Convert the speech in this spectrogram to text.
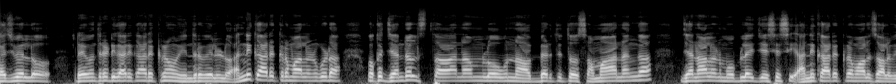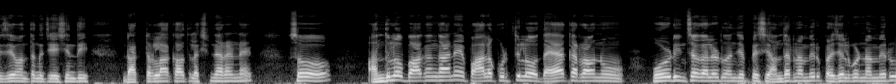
గజ్వెల్లో రేవంత్ రెడ్డి గారి కార్యక్రమం ఇంద్రవేలులో అన్ని కార్యక్రమాలను కూడా ఒక జనరల్ స్థానంలో ఉన్న అభ్యర్థితో సమానంగా జనాలను మొబిలైజ్ చేసేసి అన్ని కార్యక్రమాలు చాలా విజయవంతంగా చేసింది డాక్టర్ లాకావత్ లక్ష్మీనారాయణ నాయక్. సో అందులో భాగంగానే పాలకుర్తిలో దయాకర్ రావును ఓడించగలడు అని చెప్పేసి అందరు నమ్మిరు ప్రజలు కూడా నమ్మిరు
